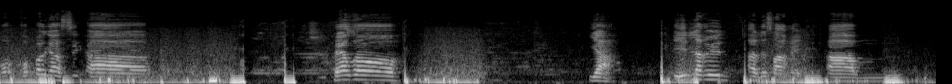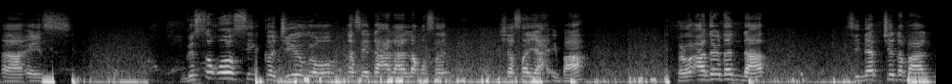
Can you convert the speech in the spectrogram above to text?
Oh, kumbaga, si, ah, pero, yeah, yun lang yun, ano sa akin, um, ah, is, gusto ko si Kojiro kasi naalala ko sa, siya sa Yaiba. Pero other than that, si Neptune naman,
